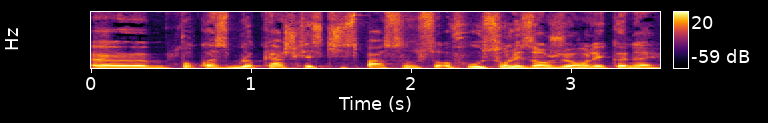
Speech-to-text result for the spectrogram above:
Euh, pourquoi ce blocage? Qu'est-ce qui se passe? Où sont les enjeux? On les connaît.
